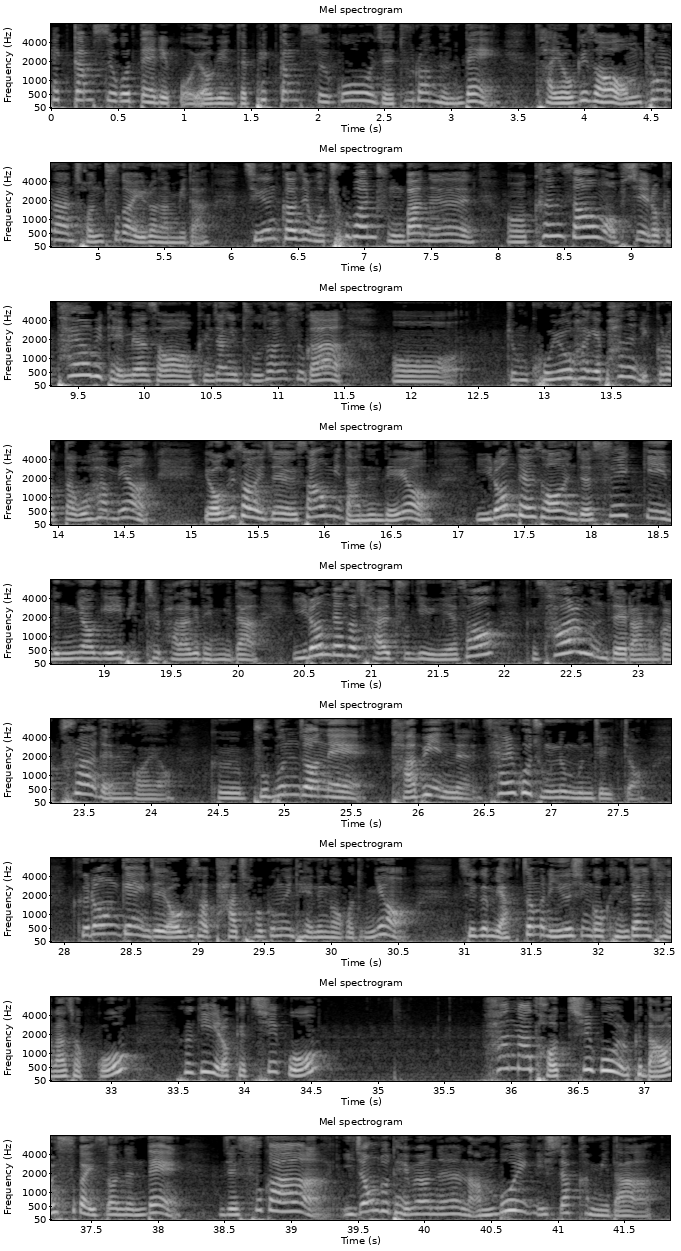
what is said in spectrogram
팩감 쓰고 때리고 여기 이제 팩감 쓰고 이제 뚫었는데 자 여기서 엄청난 전투가 일어납니다. 지금까지 뭐 초반 중반은 어, 큰 싸움 없이 이렇게 타협이 되면서 굉장히 두 선수가 어, 좀 고요하게 판을 이끌었다고 하면 여기서 이제 싸움이 나는데요. 이런 데서 이제 수익기 능력이 빛을 발하게 됩니다. 이런 데서 잘 두기 위해서 그 사활 문제라는 걸 풀어야 되는 거예요. 그 부분전에 답이 있는 살고 죽는 문제 있죠. 그런 게 이제 여기서 다 적용이 되는 거거든요. 지금 약점을 잃으신 거 굉장히 잘하셨고 흙이 이렇게 치고 하나 더 치고 이렇게 나올 수가 있었는데 이제 수가 이 정도 되면은 안 보이기 시작합니다.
